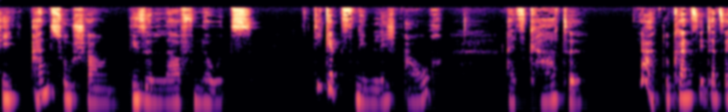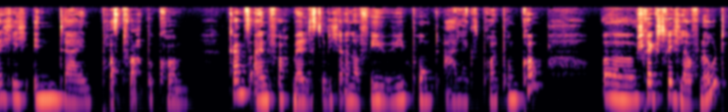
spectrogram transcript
die anzuschauen, diese Love Notes. Die gibt's nämlich auch als Karte. Ja, du kannst sie tatsächlich in dein Postfach bekommen. Ganz einfach meldest du dich an auf www.alexbroll.com äh, Schrägstrich Love Note.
